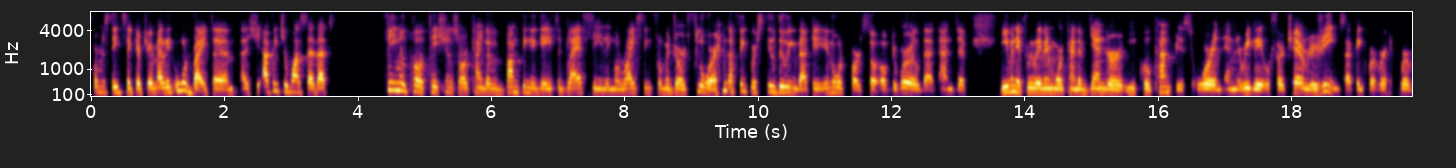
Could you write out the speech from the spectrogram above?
former State Secretary Madeleine Albright. Um, uh, she, I think she once said that female politicians are kind of bumping against a glass ceiling or rising from a dirt floor, and I think we're still doing that in all parts of, the world. That and uh, even if we live in more kind of gender equal countries or in, in really authoritarian regimes, I think we're we're we're,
